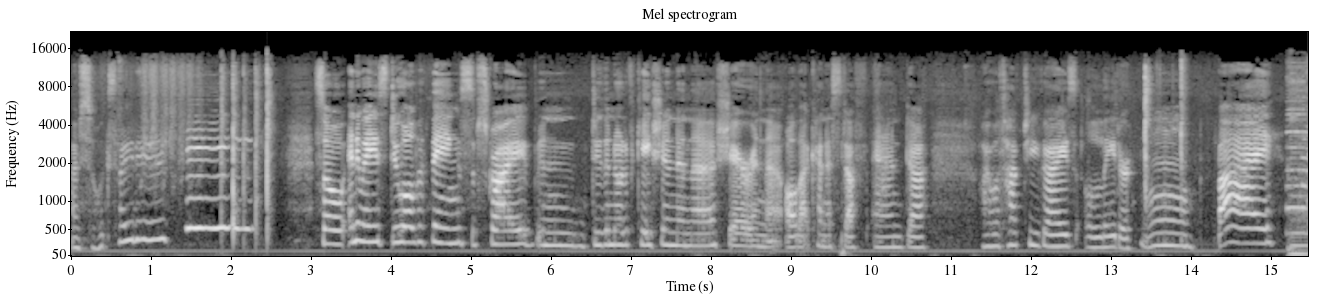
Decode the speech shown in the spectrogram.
I'm so excited. So anyways, do all the things, subscribe and do the notification and the share and the, all that kind of stuff. And uh, I will talk to you guys later. Mm, bye.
